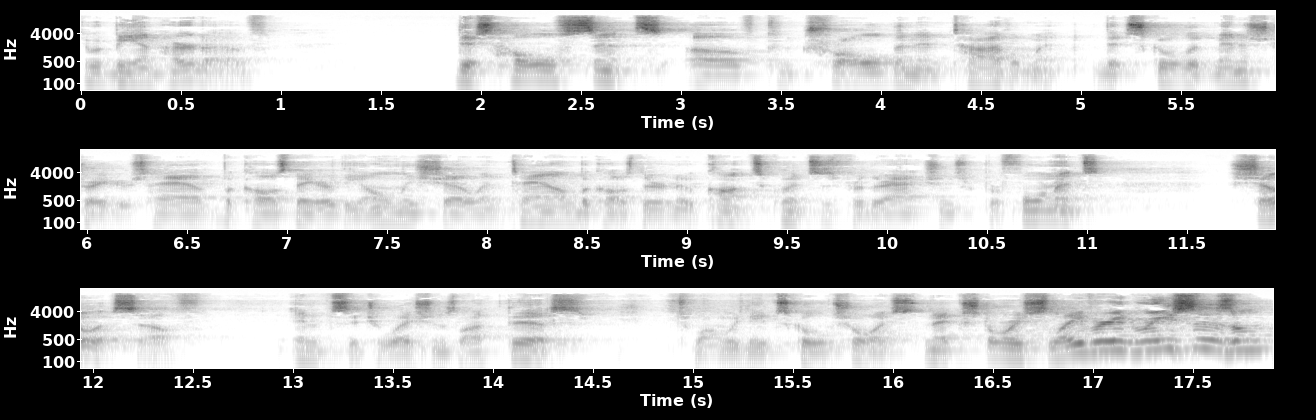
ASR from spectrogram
It would be unheard of. This whole sense of control and entitlement that school administrators have because they are the only show in town, because there are no consequences for their actions or performance, show itself in situations like this. That's why we need school choice. Next story slavery and racism.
